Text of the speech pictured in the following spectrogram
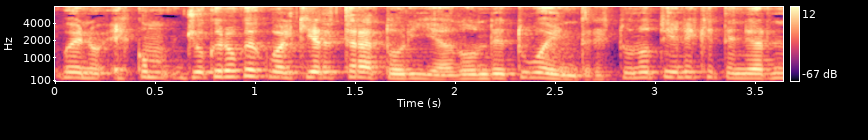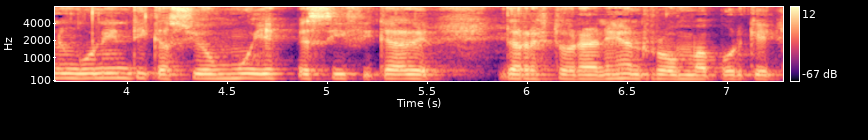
Bueno, es como, yo creo que cualquier tratoría donde tú entres, tú no tienes que tener ninguna indicación muy específica de, de restaurantes en Roma, porque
